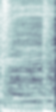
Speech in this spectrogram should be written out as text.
the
